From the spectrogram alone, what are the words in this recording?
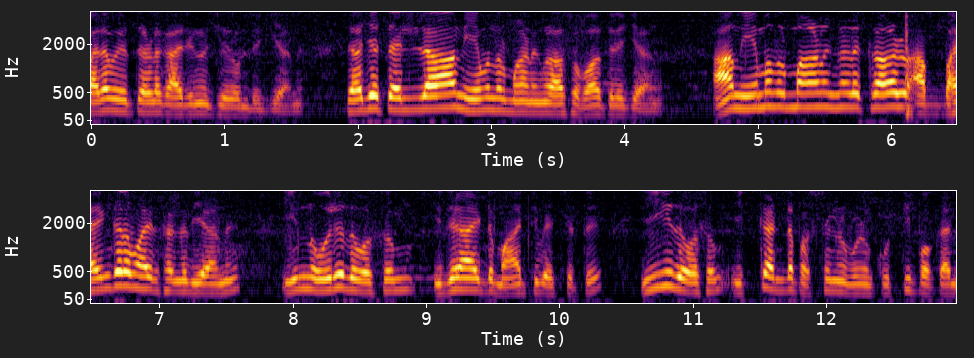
പല വിധത്തിലുള്ള കാര്യങ്ങൾ ചെയ്തുകൊണ്ടിരിക്കുകയാണ്. രാജ്യത്തെ എല്ലാ നിയമനിർമ്മാണങ്ങളും ആ സ്വഭാവത്തിലേക്കാണ്. ആ നിയമനിർമ്മാണങ്ങളെക്കാൾ ഭയങ്കരമായൊരു സംഗതിയാണ് ഇന്ന് ഒരു ദിവസം ഇതിനായിട്ട് മാറ്റി വെച്ചിട്ട് ഈ ദിവസം ഇക്കണ്ട പ്രശ്നങ്ങൾ മുഴുവൻ കുത്തിപ്പൊക്കാൻ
